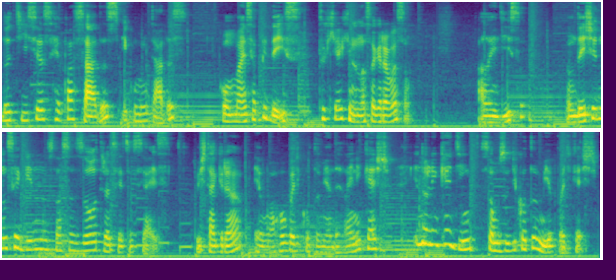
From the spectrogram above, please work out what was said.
Notícias repassadas e comentadas com mais rapidez do que aqui na nossa gravação. Além disso, não deixe de nos seguir nas nossas outras redes sociais. O Instagram é o arroba dicotomia_cast e no LinkedIn somos o Dicotomia Podcast.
